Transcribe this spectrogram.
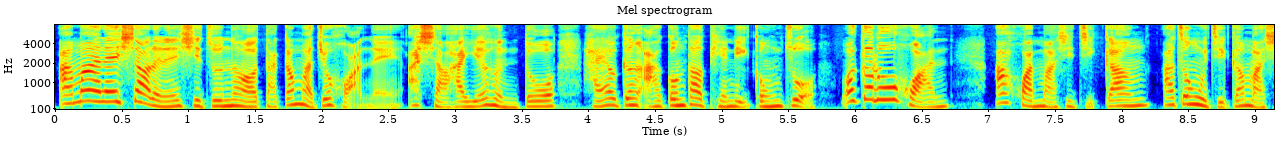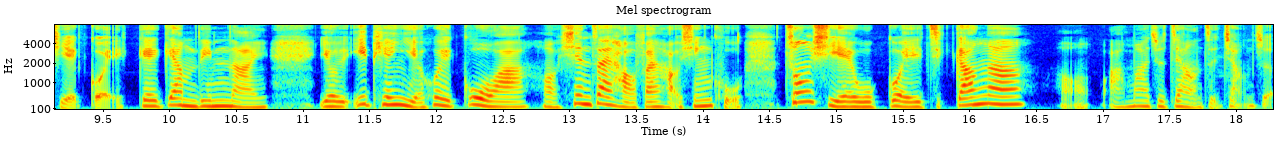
阿妈咧少年的时阵吼，打刚嘛就还呢，啊，小孩也很多，还要跟阿公到田里工作，我个路还，啊还嘛是几缸，啊中午几缸嘛是鬼，给减啉奶，有一天也会过啊，哦，现在好烦好辛苦，总是会有过几缸啊，哦，我阿妈就这样子讲着，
